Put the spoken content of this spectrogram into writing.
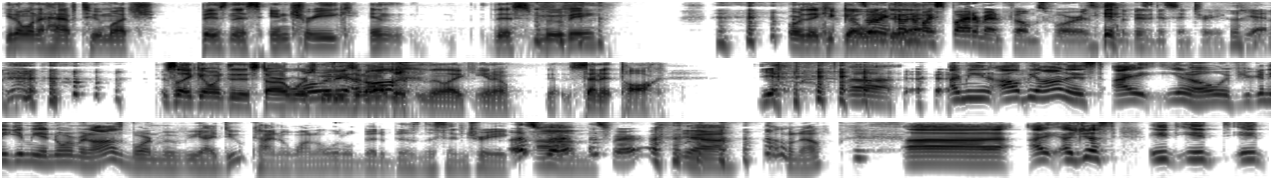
you don't want to have too much business intrigue in this movie, or they could go That's what I into come that. to my Spider-Man films for is for the business intrigue. Yeah. It's like going to the Star Wars Well, movies is- and all the, the like, you know, Senate talk. Yeah. Uh, I mean, I'll be honest. I, you know, if you're gonna give me a Norman Osborn movie, I do kind of want a little bit of business intrigue. That's fair. Um, That's fair. yeah, I don't know. Uh, I, I just it, it, it.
